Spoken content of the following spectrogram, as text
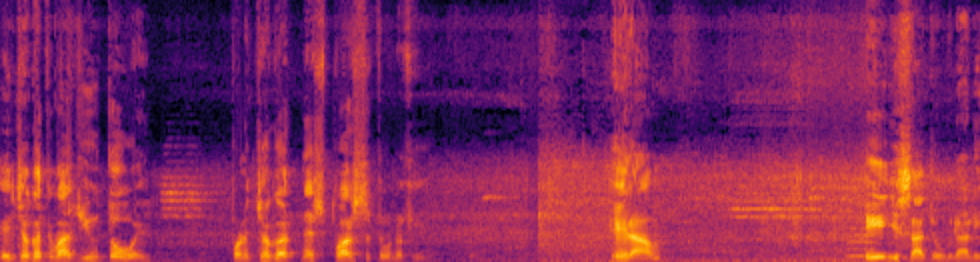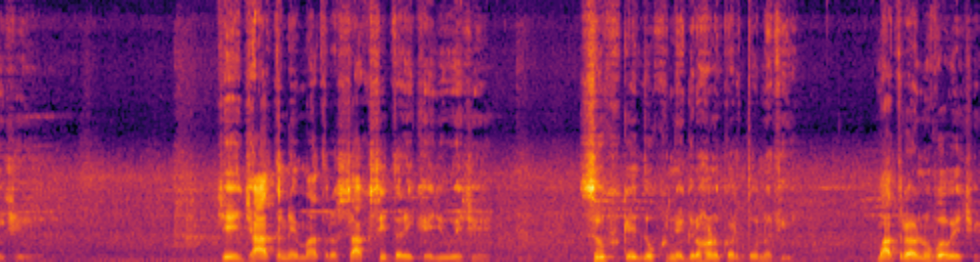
એ જગતમાં જીવતો હોય પણ જગતને સ્પર્શતો નથી. હે રામ, એ જ સાચો જ્ઞાની છે. જે જાતને માત્ર સાક્ષી તરીકે જુએ છે, સુખ કે દુઃખને ગ્રહણ કરતો નથી, માત્ર અનુભવે છે.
